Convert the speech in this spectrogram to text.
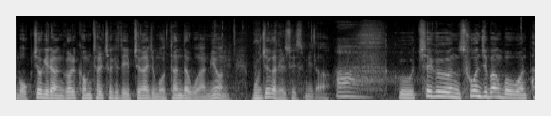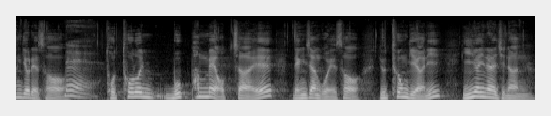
목적이란 걸 검찰청에서 입증하지 못한다고 하면 무죄가 될 수 있습니다. 아, 그 최근 수원지방법원 판결에서 네. 도토리 묵 판매업자의 냉장고에서 유통기한이 2년이나 지난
